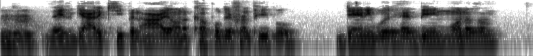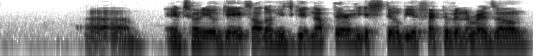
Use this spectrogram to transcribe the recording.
Mm-hmm. They've got to keep an eye on a couple different people. Danny Woodhead being one of them. Um, Antonio Gates, although he's getting up there, he can still be effective in the red zone.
